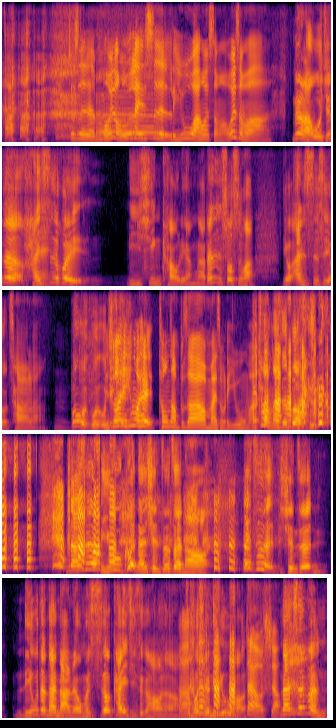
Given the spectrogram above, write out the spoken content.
就是某一种类似礼物啊，或什么？为什么？没有啦，我觉得还是会理性考量啦。但是说实话。有暗示是有差啦，嗯，不过我我我你说，因为通常不知道要买什么礼物吗？通常男生不知道，男生有礼物困难选择症啊，哎，这个选择礼物真太难了，我们之后开一集这个好了，怎么选礼物好？太好笑，男生很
